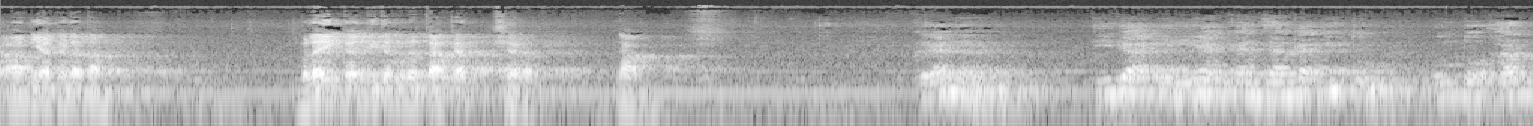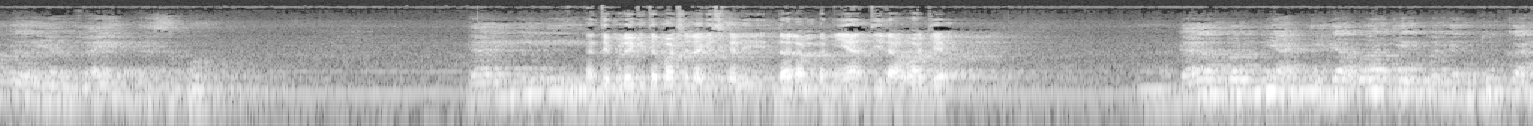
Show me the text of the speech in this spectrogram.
Ha, ini akan datang. Melainkan kita meletakkan syarat. Nah kerana tidak diniatkan zakat itu untuk harta yang lain tersebut dari ini Nanti boleh kita baca lagi sekali Dalam berniat tidak wajib Dalam berniat tidak wajib menentukan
